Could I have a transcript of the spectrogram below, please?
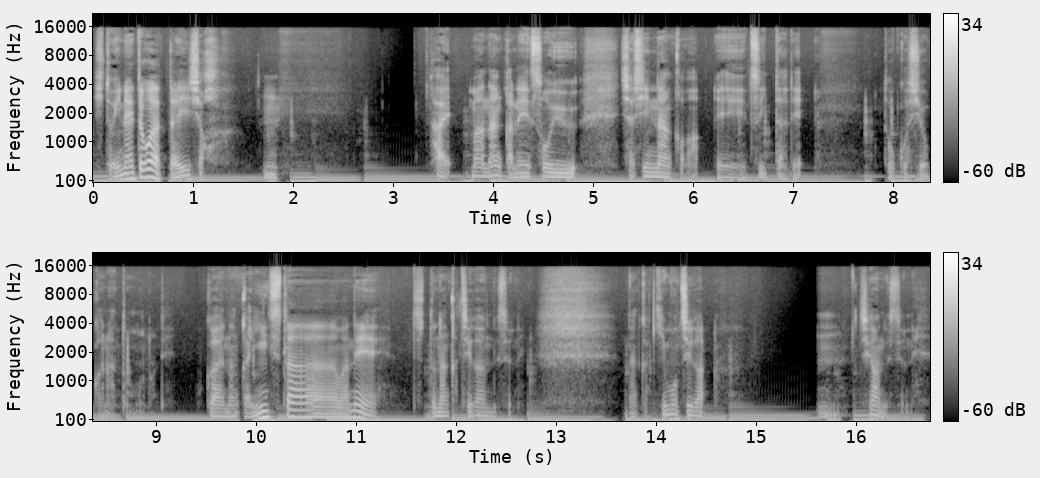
人いないとこだったらいいでしょ。うん。はい。まあなんかねそういう写真なんかは、えー、Twitter で投稿しようかなと思うので。僕はなんかインスタはねちょっとなんか違うんですよね。なんか気持ちがうん違うんですよね。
